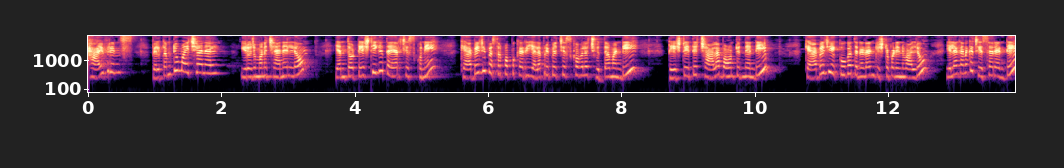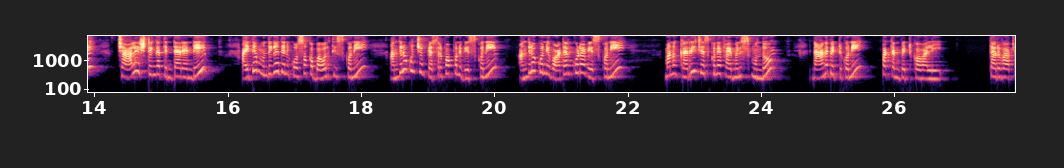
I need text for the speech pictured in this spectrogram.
Hi friends welcome to my channel ఈరోజు మన ఛానల్లో ఎంతో టేస్టీగా తయారు చేసుకుని క్యాబేజీ పెసరపప్పు కర్రీ ఎలా ప్రిపేర్ చేసుకోవాలో చూద్దామండి. టేస్ట్ అయితే చాలా బాగుంటుందండి. క్యాబేజీ ఎక్కువగా తినడానికి ఇష్టపడిన వాళ్ళు ఇలా కనుక చేశారంటే చాలా ఇష్టంగా తింటారండి. అయితే ముందుగా దీనికోసం ఒక బౌల్ తీసుకొని అందులో కొంచెం పెసరపప్పును వేసుకొని అందులో కొన్ని వాటర్ కూడా వేసుకొని మనం కర్రీ చేసుకునే ఫైవ్ మినిట్స్ ముందు నానబెట్టుకొని పక్కన పెట్టుకోవాలి. తరువాత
